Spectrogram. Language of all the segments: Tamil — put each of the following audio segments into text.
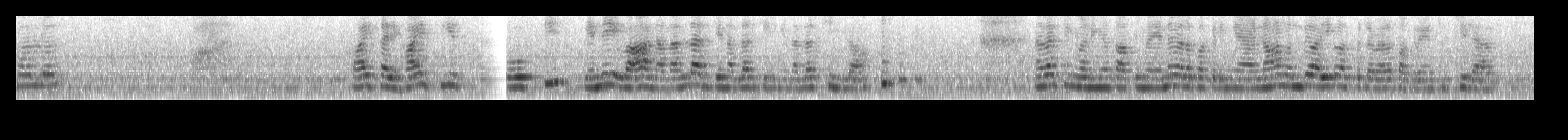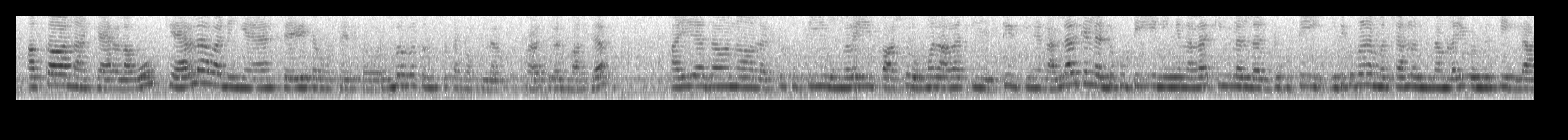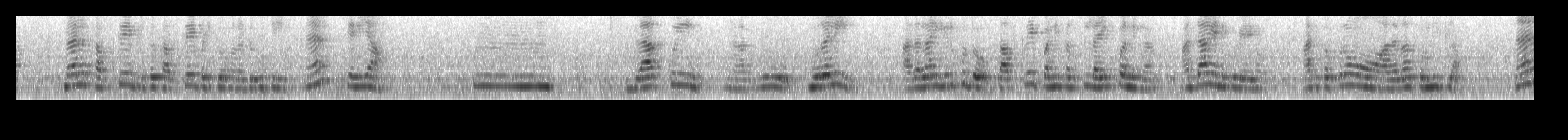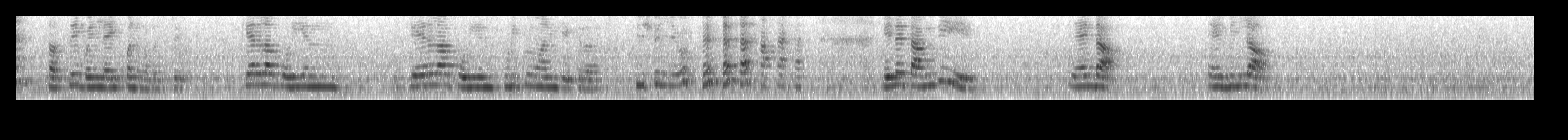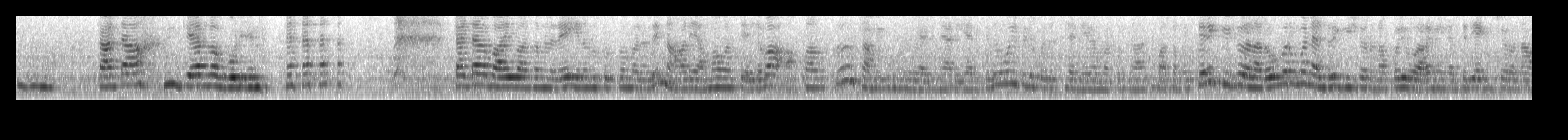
கருடல் ஹாய் சாரி ஹாய் சிஎஸ் ஓ சிஸ் என்னே? வா நான் நல்லா இருக்கேன் நல்லா இருக்கேன். நீங்கள் நல்லா இருக்கீங்களா? நல்லா இருக்கீங்களா நீங்கள் சாப்பிட்டீங்களா என்ன வேலை பார்க்குறீங்க? நான் வந்து ஐ ஹாஸ்பிட்டலில் வேலை பார்க்குறேன் திருச்சியில். அக்கா நான் கேரளா. ஓ கேரளாவா நீங்கள் சரி தவங்க சரி தவங்க ரொம்ப ரொம்ப சந்தோஷம் தங்க பிள்ளை வளர்த்துறேன்னு வாங்க ஐயா தான் நான் லட்டு குட்டி உங்களை பார்த்து ரொம்ப நாளாச்சு. எப்படி இருக்கீங்க? நல்லா இருக்கேன் லட்டு குட்டி நீங்கள் நல்லா இருக்கீங்களா லட்டு குட்டி இதுக்கு முன்னாடி நம்ம சேனல் வந்து நம்ம லைவ் வந்திருக்கீங்களா? மேலே சப்ஸ்கிரைப் இருக்குது சப்ஸ்கிரைப் படிக்கோங்க லட்டு குட்டி ஆ சரியா? பிளாக் குயின் நகு முரளி. அதெல்லாம் இருக்கட்டும். சப்ஸ்கிரைப் பண்ணி ஃபஸ்ட்டு லைக் பண்ணுங்கள் அதான் எனக்கு வேணும். அதுக்கப்புறம் அதெல்லாம் சொல்லிக்கலாம். சப்ஸ்கிரைப் பண்ணி லைக் பண்ணுங்கள் ஃபஸ்ட்டு கேரளா பொடியன் கேரளா பொடியன் பிடிக்குமான்னு கேட்குறாரு ஐயோ என்ன தம்பி? ஏண்டா? ஏ பில்லா. டாட்டா கேரளா பொடியன் டாட்டா பாய் வாசம்லரே எனக்கு தூக்கம் வருது. நாளை அமாவாசை அல்லவா? அப்பாவுக்கு சாமி வேலை நிறைய இருக்குது. ஓய்வெடுப்பது சில நேரம் மட்டும் பாசம் சரி கிஷோரண்ணா ரொம்ப ரொம்ப நன்றி கிஷோரண்ணா. போய் வரங்கிங்க சரியா கிஷோரண்ணா?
